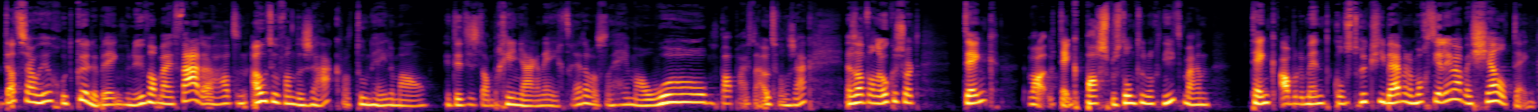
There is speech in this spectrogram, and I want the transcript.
dat zou heel goed kunnen, bedenk ik me nu. Want mijn vader had een auto van de zaak, wat toen helemaal... Dit is dan begin jaren negentig. Dat was dan helemaal, wow, papa heeft een auto van de zaak. Er zat dan ook een soort tank... wel, Tankpas bestond toen nog niet, maar een tankabonnementconstructie bij. Maar dan mocht hij alleen maar bij Shell tank.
